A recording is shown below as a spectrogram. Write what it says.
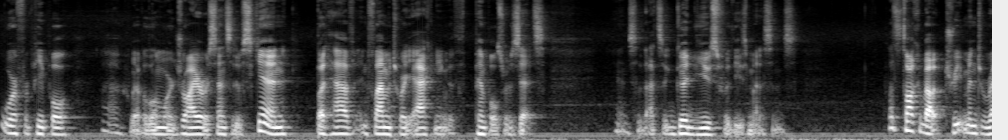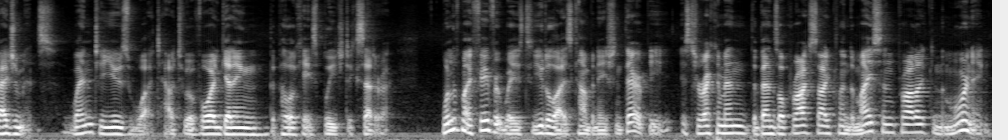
or for people uh, who have a little more drier or sensitive skin but have inflammatory acne with pimples or zits. And so that's a good use for these medicines. Let's talk about treatment regimens when to use what, how to avoid getting the pillowcase bleached, etc. One of my favorite ways to utilize combination therapy is to recommend the benzoyl peroxide clindamycin product in the morning,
